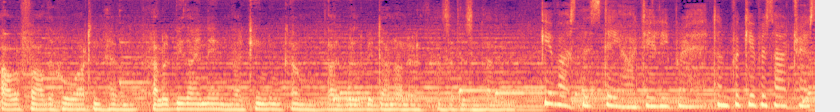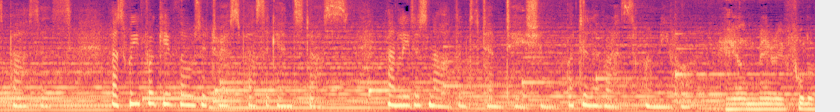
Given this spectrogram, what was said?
Our Father who art in heaven, hallowed be thy name, thy kingdom come, thy will be done on earth as it is in heaven. Give us this day our daily bread, and forgive us our trespasses, as we forgive those who trespass against us. And lead us not into temptation, but deliver us from evil. Hail Mary, full of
